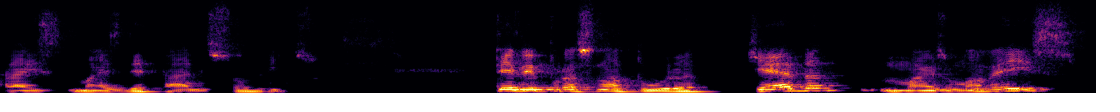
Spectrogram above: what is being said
traz mais detalhes sobre isso. TV por assinatura queda, mais uma vez,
